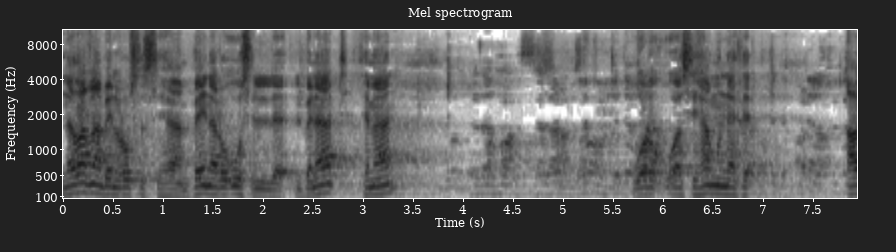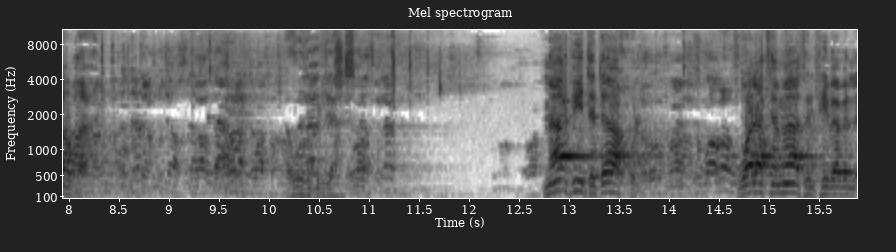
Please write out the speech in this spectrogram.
نظرنا بين رؤوس السهام بين رؤوس ال- البنات ثمان وسهامنا أربعة. أعوذ بالله. ما في تداخل ولا تماثل في باب ال-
